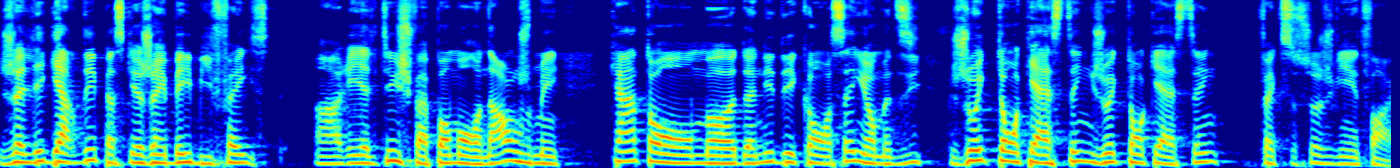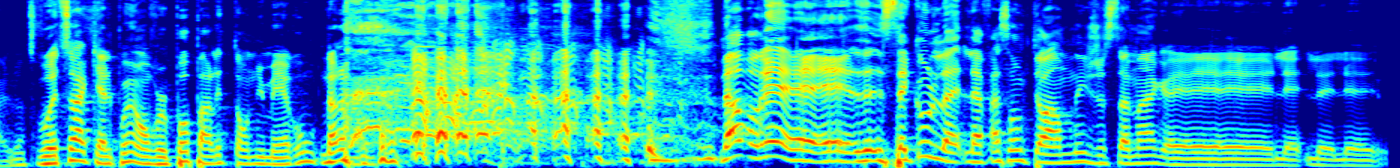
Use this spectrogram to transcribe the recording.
Je l'ai gardé parce que j'ai un baby face. En réalité, je fais pas mon âge, mais quand on m'a donné des conseils, on m'a dit joue avec ton casting, joue avec ton casting. Fait que c'est ça que je viens de faire. Là. Tu vois-tu à quel point on veut pas parler de ton numéro? Non, non. non, pour vrai, euh, euh, c'était cool la, la façon que tu as emmené justement. euh, le, le, le-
